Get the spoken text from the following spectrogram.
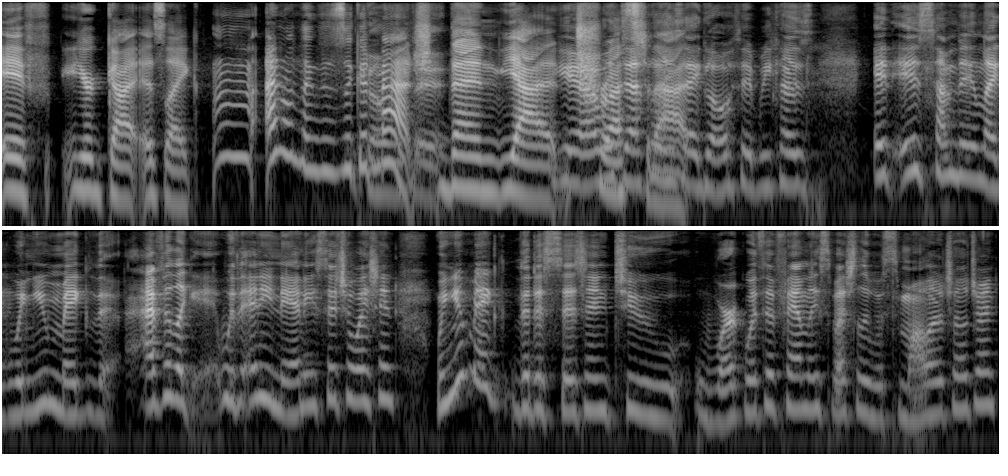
if your gut is like, mm, I don't think this is a good Go match, then yeah, Yeah, I would trust definitely that. say go with it because it is something like when you make the I feel like with any nanny situation, when you make the decision to work with a family, especially with smaller children,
